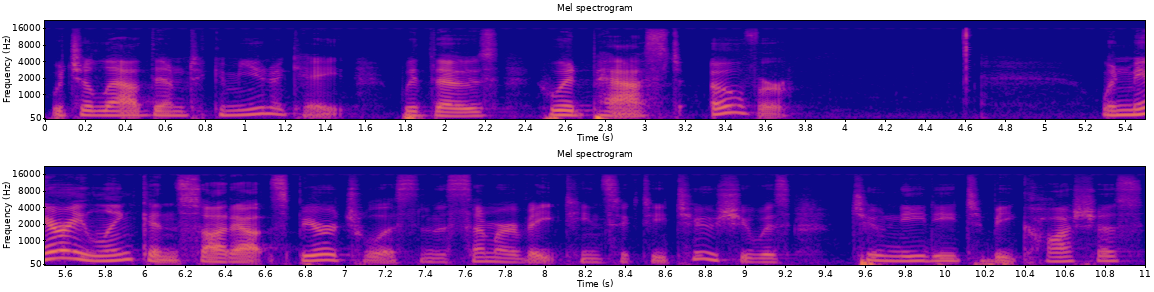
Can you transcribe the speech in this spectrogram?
which allowed them to communicate with those who had passed over. When Mary Lincoln sought out spiritualists in the summer of 1862, she was too needy to be cautious.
